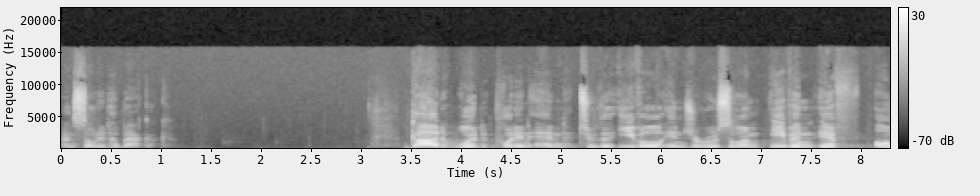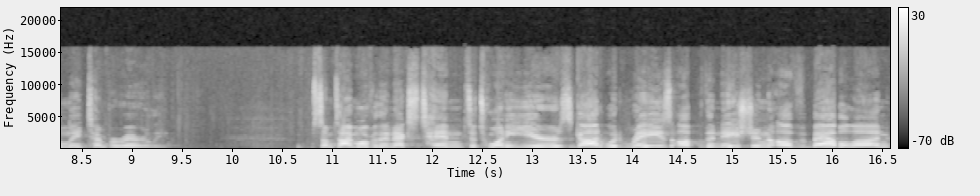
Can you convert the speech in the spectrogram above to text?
And so did Habakkuk. God would put an end to the evil in Jerusalem, even if only temporarily. Sometime over the next 10 to 20 years, God would raise up the nation of Babylon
